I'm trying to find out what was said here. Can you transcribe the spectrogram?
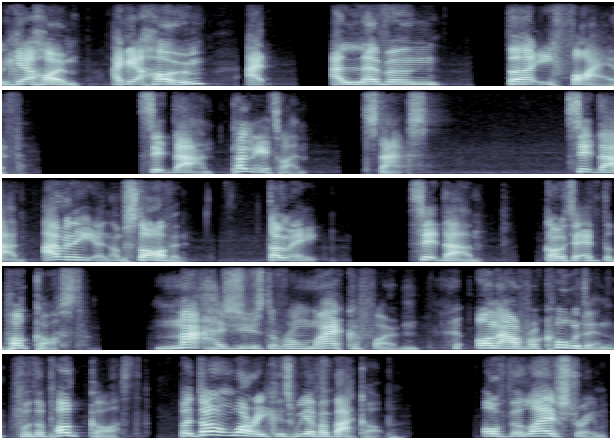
We get home. I get home at eleven thirty-five. Sit down. Plenty of time. Stacks. Sit down. I haven't eaten. I'm starving. Don't eat. Sit down. Go to edit the podcast. Matt has used the wrong microphone on our recording for the podcast. But don't worry, because we have a backup of the live stream,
